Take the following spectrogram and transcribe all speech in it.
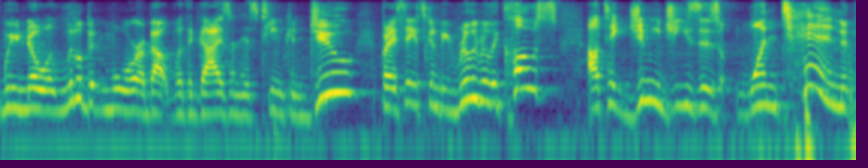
we know a little bit more about what the guys on his team can do, but I say it's going to be really, really close. I'll take Jimmy G's 110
